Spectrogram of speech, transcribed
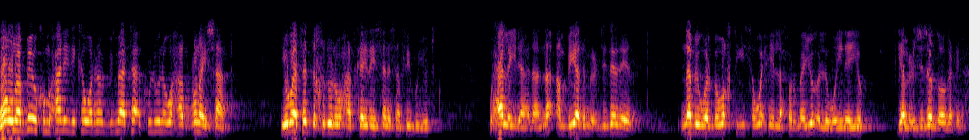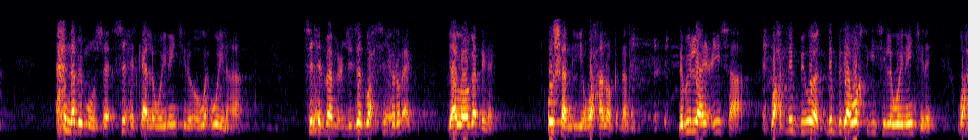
Wa unabiukum waxaan idinka warramay bimaa taakuluuna waxaad cunaysaan. Iyo maa tadakhiluuna waxaad kaydaysanaysaan fii buyuutikum. Waxaa la yidhaahdaa ambiyada mucjizadeeda nabi walba waktigiisa wixii la xurmeeyo oo la weyneeyo yaa mucjizo looga dhiga nabi muuse sixirkaa la weyneyn jiray oo wax weyn ahaa. Sixir baa mucjizad wax sixir u eg yaa looga dhigay. Ushan iyo waxaan oo dhan. Nabiyullaahi ciisa wax dhibi u eg. Dhibigaa waktigiisii la weyneyn jiray. Wax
